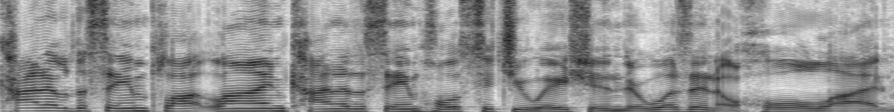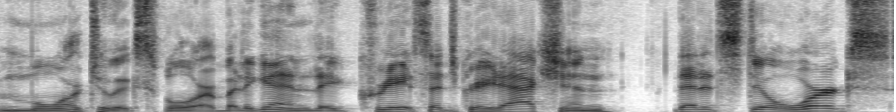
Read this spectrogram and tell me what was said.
kind of the same plot line, kind of the same whole situation. There wasn't a whole lot more to explore. But again, they create such great action that it still works.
